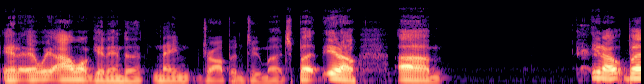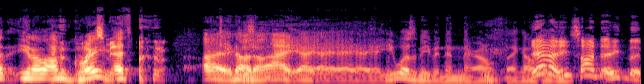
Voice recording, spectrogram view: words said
and, and we I won't get into name dropping too much, but you know, um, you know, but you know, I'm great at. Hey, no, no, hey, hey, hey, hey, hey, he wasn't even in there. I don't think. I don't yeah, think he signed. He, the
